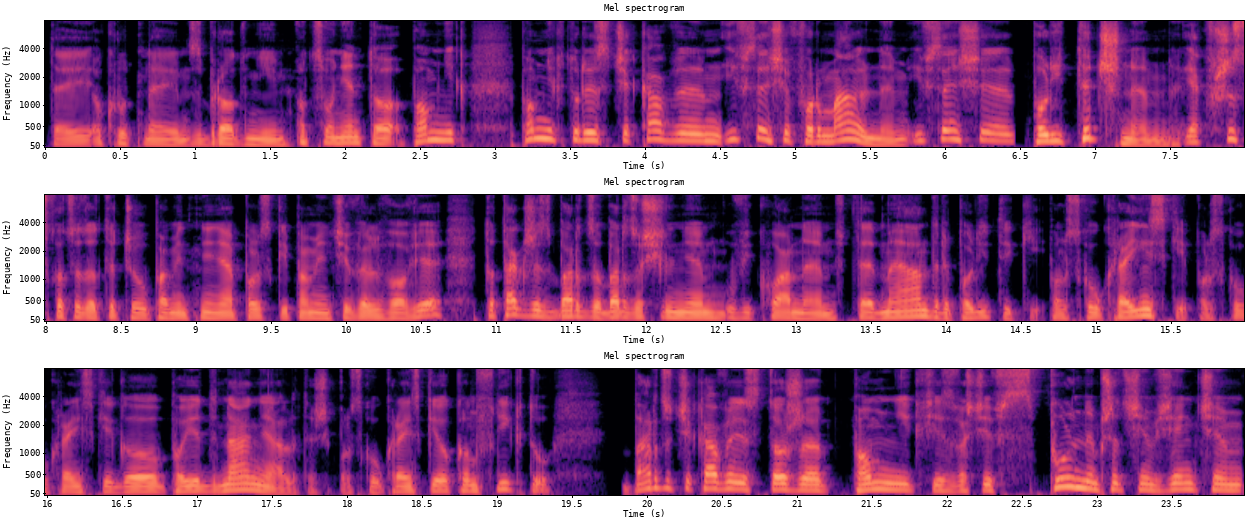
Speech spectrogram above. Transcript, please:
tej okrutnej zbrodni, odsłonięto pomnik. Pomnik, który jest ciekawy i w sensie formalnym, i w sensie politycznym. Jak wszystko, co dotyczy upamiętnienia polskiej pamięci w Lwowie, to także jest bardzo, bardzo silnie uwikłane w te meandry polityki polsko-ukraińskiej, polsko-ukraińskiego pojednania, ale też polsko-ukraińskiego konfliktu. Bardzo ciekawe jest to, że pomnik jest właściwie wspólnym przedsięwzięciem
